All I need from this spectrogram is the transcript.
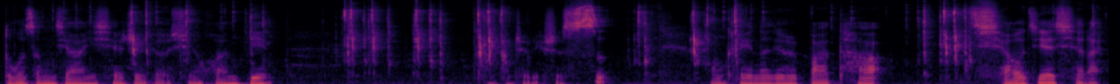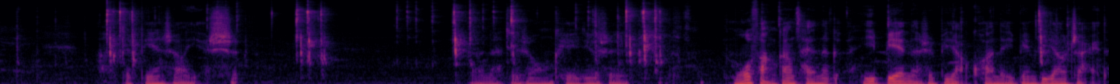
多增加一些这个循环边，看看这里是四，我们可以呢就是把它桥接起来，啊，在边上也是，啊，那就是我们可以就是模仿刚才那个一边呢是比较宽的，一边比较窄的。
